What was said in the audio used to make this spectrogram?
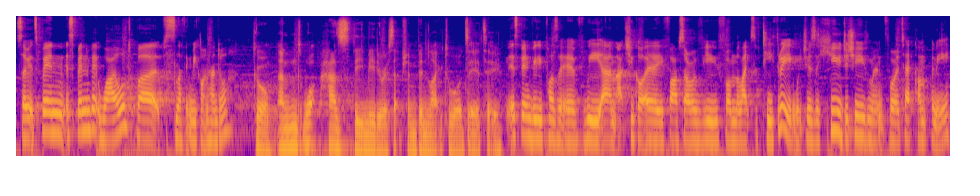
So it's been, it's been a bit wild, but it's nothing we can't handle. Cool. And what has the media reception been like towards Ear 2? It's been really positive. We um, actually got a five-star review from the likes of T3, which is a huge achievement for a tech company.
